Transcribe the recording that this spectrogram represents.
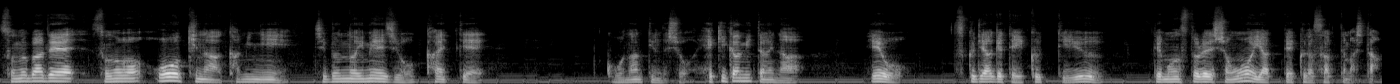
その場でその大きな紙に自分のイメージを描いてこう、なんて言うんでしょう、壁画みたいな絵を作り上げていくっていうデモンストレーションをやってくださってました。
